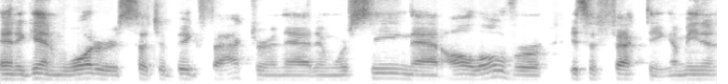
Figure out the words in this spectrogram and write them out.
And again, water is such a big factor in that, and we're seeing that all over. It's affecting. I mean, uh,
